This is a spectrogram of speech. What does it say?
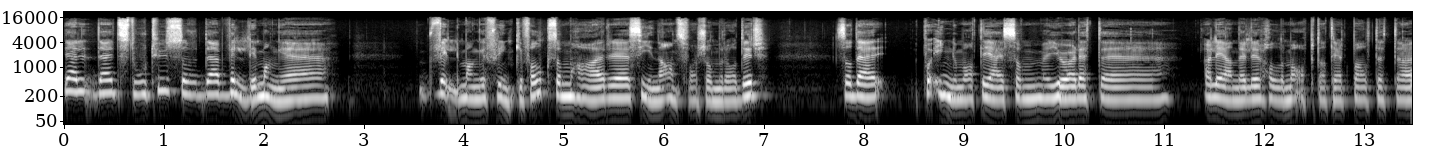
det er, det er et stort hus, og det er veldig mange, veldig mange flinke folk som har eh, sine ansvarsområder. Så det er på ingen måte jeg som gjør dette alene eller holder meg oppdatert på alt dette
